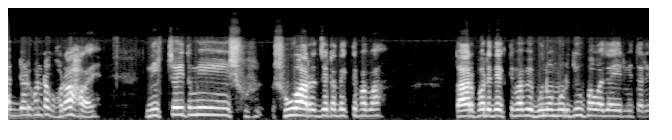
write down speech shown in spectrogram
এক দেড় ঘণ্টা ঘোরা হয়, নিশ্চয়ই তুমি শুয়ার যেটা দেখতে পাবা, তারপরে দেখতে পাবে বুনো মুরগিও পাওয়া যায় এর ভিতরে।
